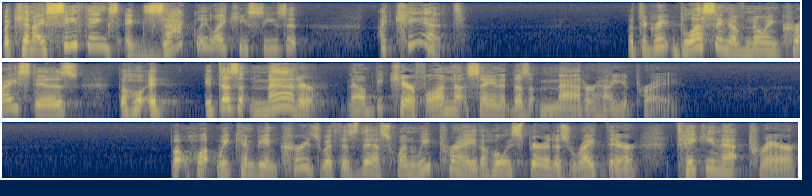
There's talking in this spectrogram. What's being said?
but can I see things exactly like He sees it? I can't. But the great blessing of knowing Christ is the whole, it, it doesn't matter. Now, be careful. I'm not saying it doesn't matter how you pray. But what we can be encouraged with is this when we pray, the Holy Spirit is right there, taking that prayer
